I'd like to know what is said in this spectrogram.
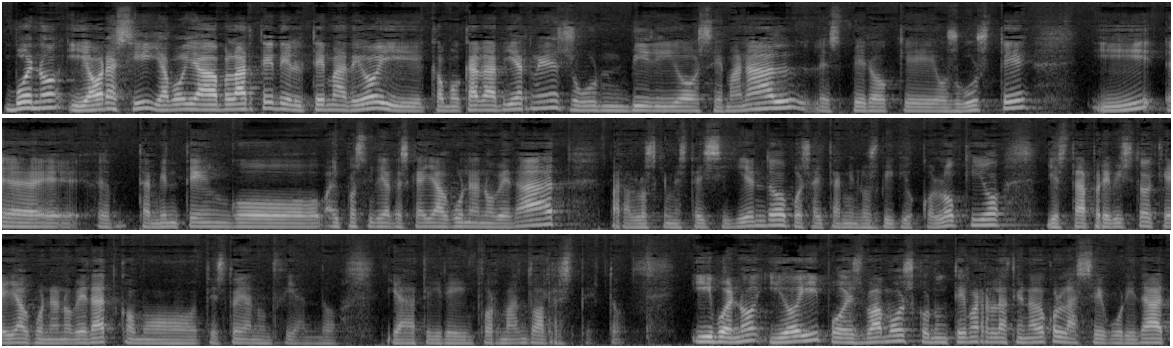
Bueno, y ahora sí, ya voy a hablarte del tema de hoy. Como cada viernes, un vídeo semanal, espero que os guste. Y eh, eh, también tengo, hay posibilidades que haya alguna novedad para los que me estáis siguiendo, pues hay también los vídeos coloquio y está previsto que haya alguna novedad como te estoy anunciando. Ya te iré informando al respecto. Y bueno, y hoy pues vamos con un tema relacionado con la seguridad,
